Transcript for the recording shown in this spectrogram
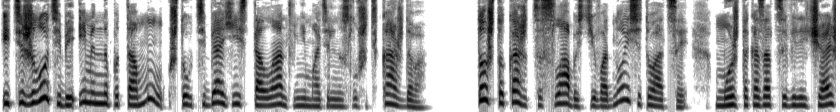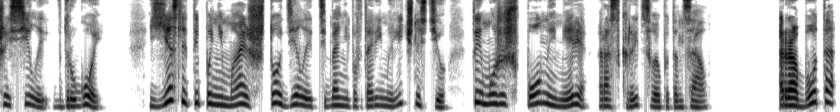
И тяжело тебе именно потому, что у тебя есть талант внимательно слушать каждого. То, что кажется слабостью в одной ситуации, может оказаться величайшей силой в другой. Если ты понимаешь, что делает тебя неповторимой личностью, ты можешь в полной мере раскрыть свой потенциал. Работа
